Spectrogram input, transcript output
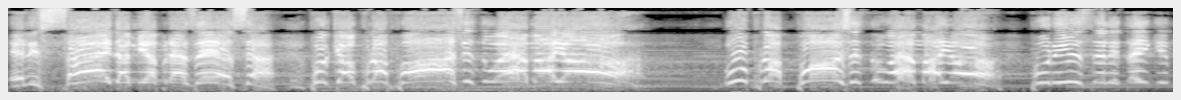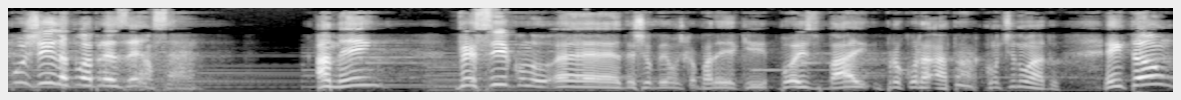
ele sai da minha presença, porque o propósito é maior. O propósito é maior, por isso ele tem que fugir da tua presença. Amém? Versículo, é, deixa eu ver onde que eu parei aqui. Pois vai procurar. Ah, tá, continuando. Então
